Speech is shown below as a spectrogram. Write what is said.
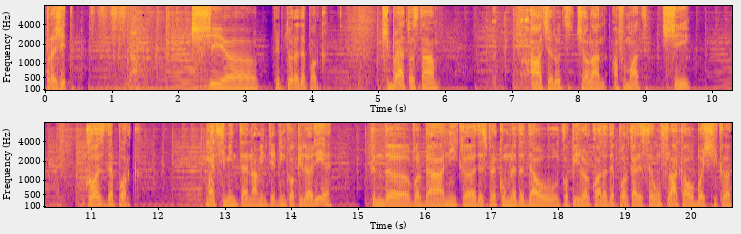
prăjit și uh, friptură de porc. Și băiatul ăsta a cerut ciolan afumat și coz de porc. Mai ții minte în amintiri din copilărie? Când uh, vorbea Nică despre cum le dădeau copiilor coadă de porc care se umfla ca o bășică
